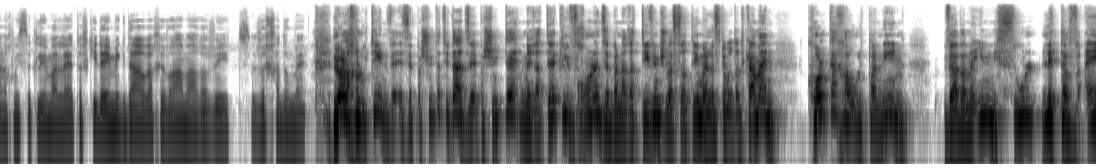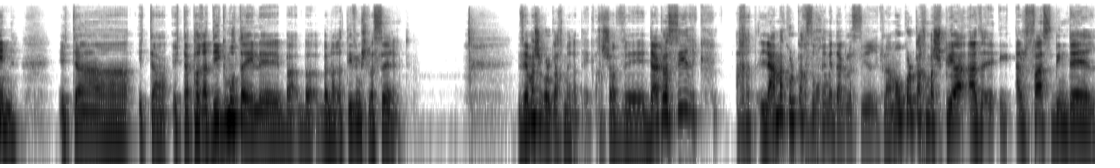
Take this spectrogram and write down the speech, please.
אנחנו מסתכלים על אה, תפקידי מגדר והחברה המערבית וכדומה. לא, לחלוטין, וזה פשוט, את יודעת, זה פשוט אה, מרתק לבחון את זה בנרטיבים של הסרטים האלה, זאת אומרת, עד כמה הם כל כך האולפנים והבמאים ניסו לטבען את, ה, את, ה, את הפרדיגמות האלה בנרטיבים של הסרט. זה מה שכל כך מרתק. עכשיו, אה, דגלס סירק, אחת, למה כל כך זוכרים את דגלס סירק? למה הוא כל כך משפיע עד, על פסבינדר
